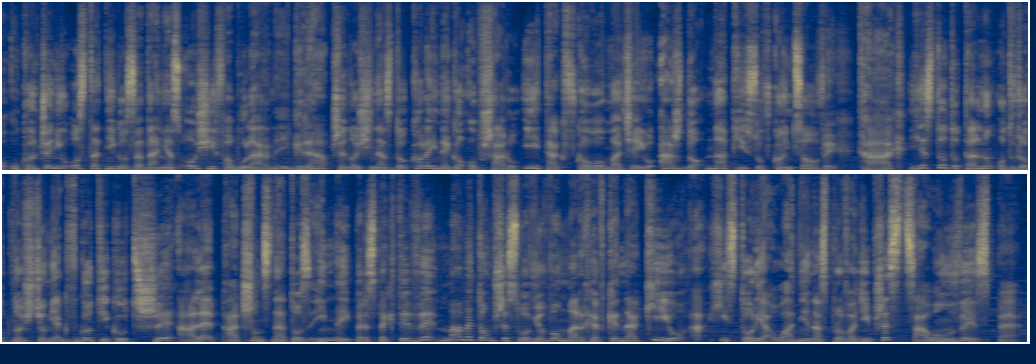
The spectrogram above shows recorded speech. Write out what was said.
ukończeniu ostatniego zadania z osi fabularnej, gra przenosi nas do kolejnego obszaru i tak w koło Macieju, aż do napisów końcowych. Tak, jest to totalną odwrotnością jak w Gotiku 3, ale patrząc na to z innej perspektywy, mamy tą przysłowiową marchewkę na kiju, a historia ładnie nas prowadzi przez całą wyspę.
